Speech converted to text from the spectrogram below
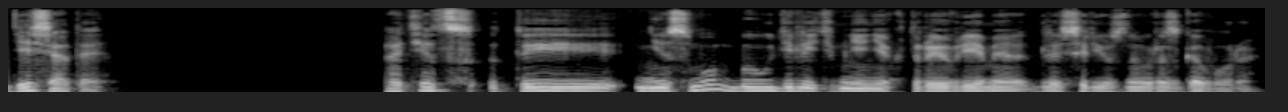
Десятое. Отец, ты не смог бы уделить мне некоторое время для серьезного разговора?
